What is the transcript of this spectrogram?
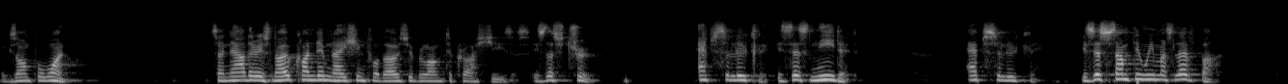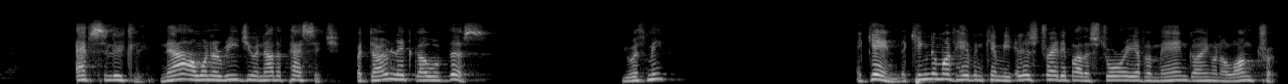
Example one. So now there is no condemnation for those who belong to Christ Jesus. Is this true? Absolutely. Is this needed? Absolutely. Is this something we must live by? Absolutely. Now I want to read you another passage, but don't let go of this. You with me? Again, the kingdom of heaven can be illustrated by the story of a man going on a long trip.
